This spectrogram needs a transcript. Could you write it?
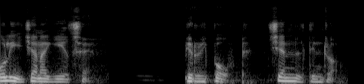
বলেই জানা গিয়েছে। ব্যুরো রিপোর্ট চ্যানেল তিন রাত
